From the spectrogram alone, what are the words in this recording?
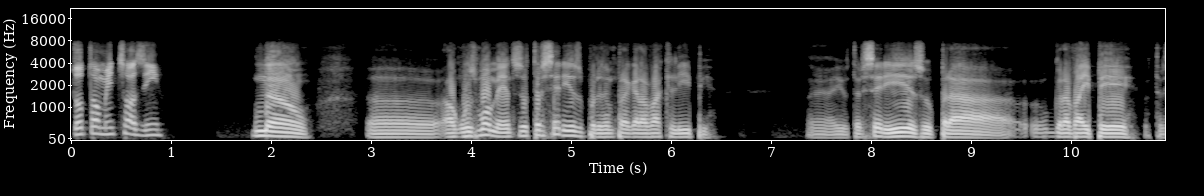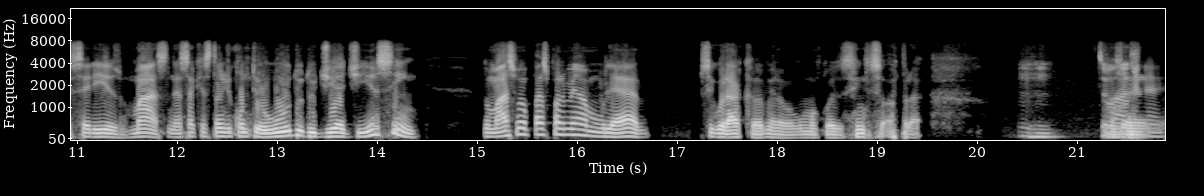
totalmente sozinho? Não. Uh, alguns momentos eu terceirizo, por exemplo, para gravar clipe. Né, eu terceirizo para gravar IP, eu terceirizo. Mas nessa questão de conteúdo do dia a dia, sim. No máximo eu peço para minha mulher segurar a câmera, alguma coisa assim, só para. Uhum. é, né?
